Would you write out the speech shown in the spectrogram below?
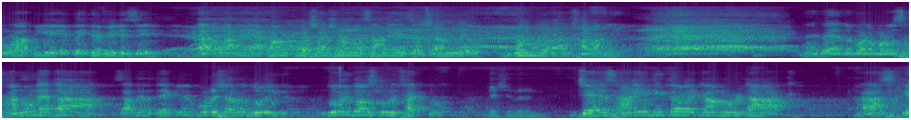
মোড়া দিয়ে বেঁধে ফেলেছে। তার মানে এখন প্রশাসনও জানে যে সামনে গোবর আর খাওয়া নেই এত বড় বড় ঝানু নেতা যাদের দেখলে পুলিশ আরও দুই দুই গজ দূরে থাকতো। যে ছাড়ি দিত ওই কামরুল টাক আর আজকে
